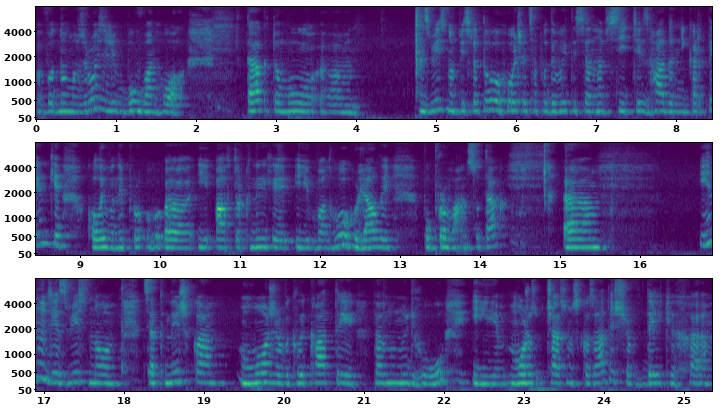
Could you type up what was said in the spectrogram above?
в одному з розділів був Ван Гог. Так, тому. ем, Звісно, після того хочеться подивитися на всі ті згадані картинки, коли вони е, і автор книги, і Ван Гог гуляли по Провансу. Так? Іноді, звісно, ця книжка може викликати певну нудьгу, і можу чесно сказати, що в деяких, е,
